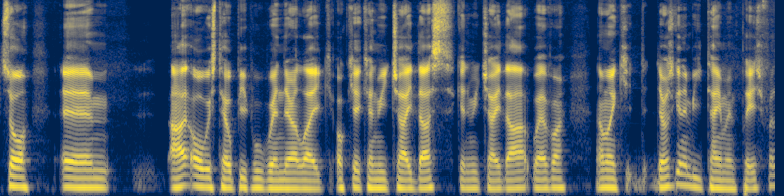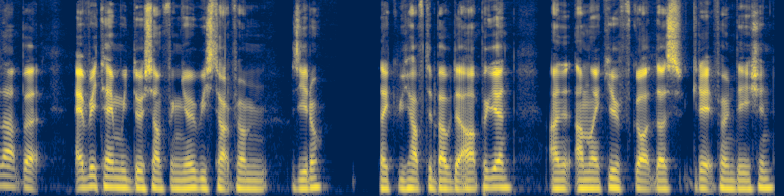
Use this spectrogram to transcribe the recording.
So, um, I always tell people when they're like, "Okay, can we try this? Can we try that? Whatever." I'm like, "There's gonna be time and place for that, but every time we do something new, we start from zero. Like we have to build it up again." And I'm like, "You've got this great foundation.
